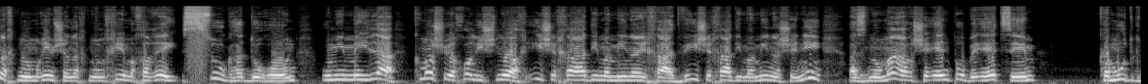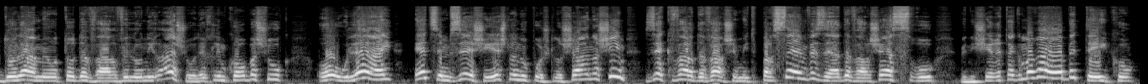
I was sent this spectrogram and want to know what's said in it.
אנחנו אומרים שאנחנו הולכים אחרי סוג הדורון, וממילא, כמו שהוא יכול לשלוח איש אחד עם המין האחד ואיש אחד עם המין השני, אז נאמר שאין פה בעצם כמות גדולה מאותו דבר ולא נראה שהוא הולך למכור בשוק. או אולי עצם זה שיש לנו פה שלושה אנשים זה כבר דבר שמתפרסם וזה הדבר שאסרו ונשארת הגמרא בתיקו.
